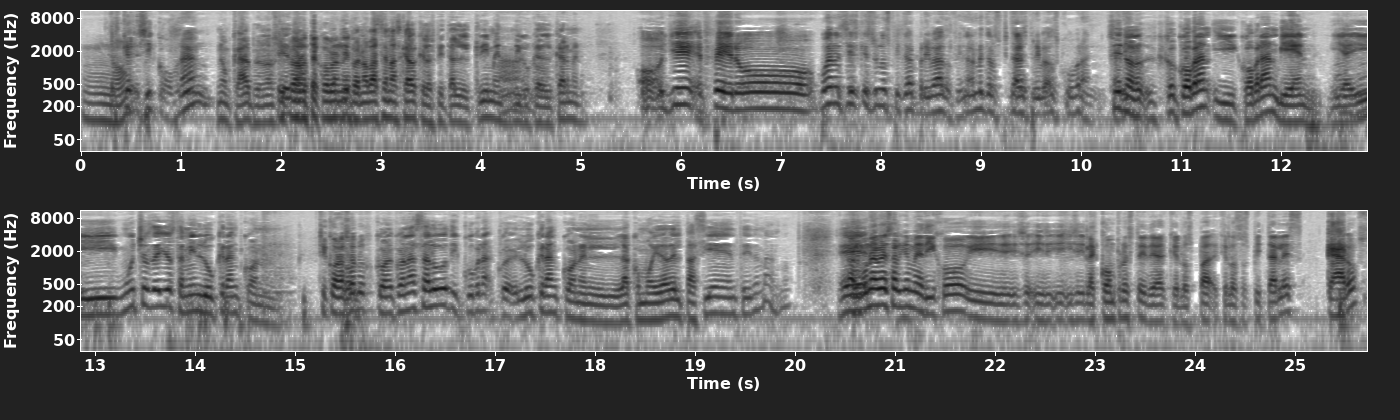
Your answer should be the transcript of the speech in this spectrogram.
No. Es que sí cobran. No, claro, pero no, Sí, sé, pero no te cobran sí, pero no va a ser más caro que el Hospital del Crimen, Ah, digo que no. del Carmen. Oye, pero bueno, si es que es un hospital privado, finalmente los hospitales privados cobran. Sí, no, co- cobran y cobran bien. Y ahí muchos de ellos también lucran con, Sí, con la salud. con, con la salud y cubran- lucran con el- la comodidad del paciente y demás, ¿no? Eh, Alguna vez alguien me dijo, y, y- y- y le compro esta idea, que los, pa- que los hospitales caros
